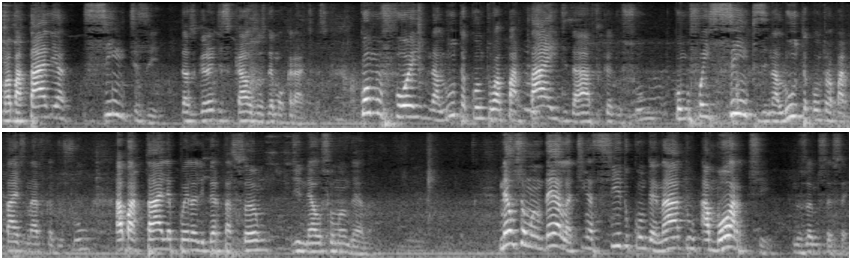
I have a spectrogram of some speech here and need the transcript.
uma batalha síntese das grandes causas democráticas. Como foi na luta contra o apartheid da África do Sul, como foi síntese na luta contra o apartheid na África do Sul, a batalha pela libertação de Nelson Mandela. Nelson Mandela tinha sido condenado à morte nos anos 60.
